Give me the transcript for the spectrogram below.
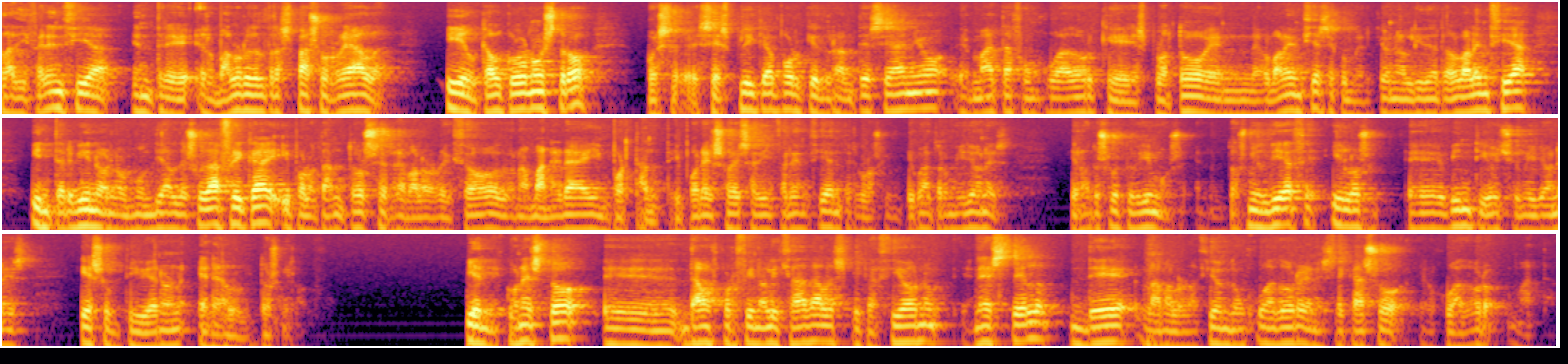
La diferencia entre el valor del traspaso real y el cálculo nuestro pues eh, se explica porque durante ese año Mata fue un jugador que explotó en el Valencia, se convirtió en el líder del Valencia intervino en el Mundial de Sudáfrica y por lo tanto se revalorizó de una manera importante. Y por eso esa diferencia entre los 24 millones que nosotros obtuvimos en 2010 y los 28 eh, millones que se obtuvieron en el 2011. Bien, con esto eh, damos por finalizada la explicación en Excel de la valoración de un jugador, en este caso el jugador Mata.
